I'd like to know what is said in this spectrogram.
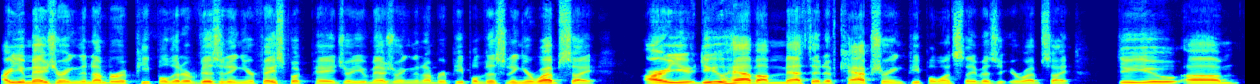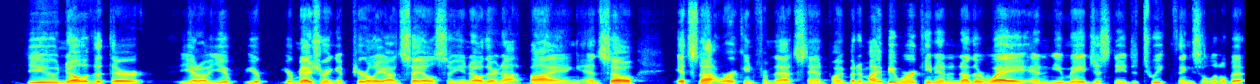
Are you measuring the number of people that are visiting your Facebook page? Are you measuring the number of people visiting your website? Are you do you have a method of capturing people once they visit your website? Do you um, do you know that they're you know you you're you're measuring it purely on sales, so you know they're not buying, and so it's not working from that standpoint, but it might be working in another way, and you may just need to tweak things a little bit.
